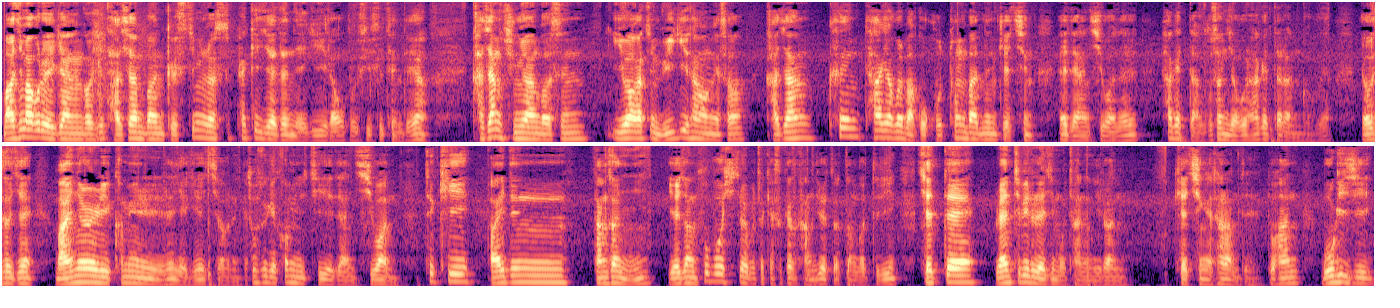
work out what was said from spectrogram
마지막으로 얘기하는 것이 다시 한번 그 스티뮬러스 패키지에 대한 얘기라고 볼 수 있을 텐데요. 가장 중요한 것은 이와 같은 위기 상황에서 가장 큰 타격을 받고 고통받는 계층에 대한 지원을 하겠다, 우선적으로 하겠다라는 거고요. 여기서 이제 마이너리 커뮤니티를 얘기했죠. 그러니까 소수계 커뮤니티에 대한 지원, 특히 바이든 당선인이 예전 후보 시절부터 계속해서 강조했었던 것들이 제때 렌트비를 내지 못하는 이런 계층의 사람들, 또한 모기지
